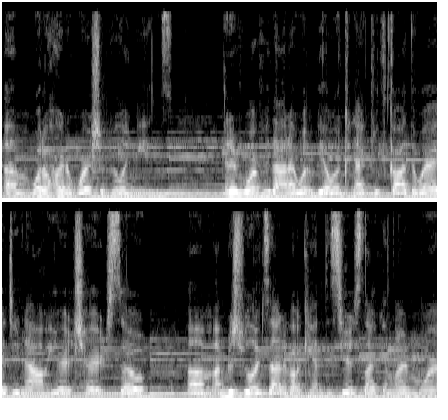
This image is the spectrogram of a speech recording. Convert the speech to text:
um, what a heart of worship really means. And if it weren't for that, I wouldn't be able to connect with God the way I do now here at church. So um, I'm just really excited about camp this year so I can learn more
